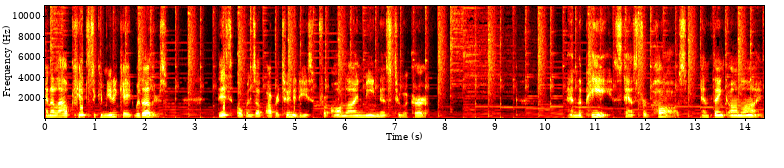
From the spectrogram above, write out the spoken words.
and allow kids to communicate with others. This opens up opportunities for online meanness to occur. And the P stands for pause and think online.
